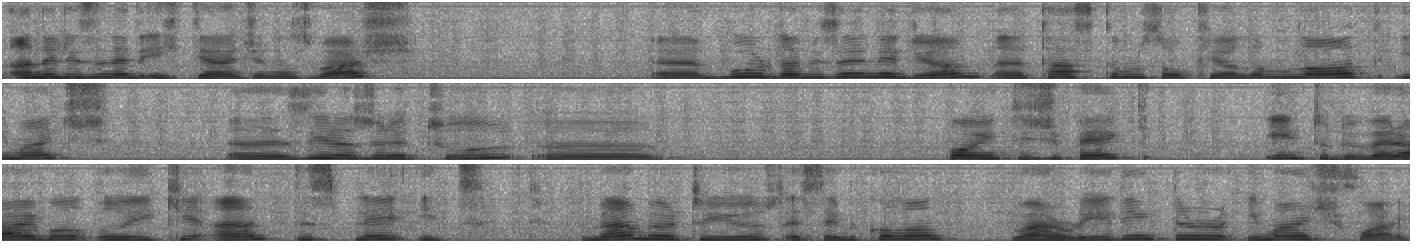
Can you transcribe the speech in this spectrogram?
analizine de ihtiyacınız var. E, burada bize ne diyor? E, task'ımızı okuyalım. Load image e, 002 e, point JPEG into the variable i2 and display it. Remember to use a semicolon when reading the image file.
